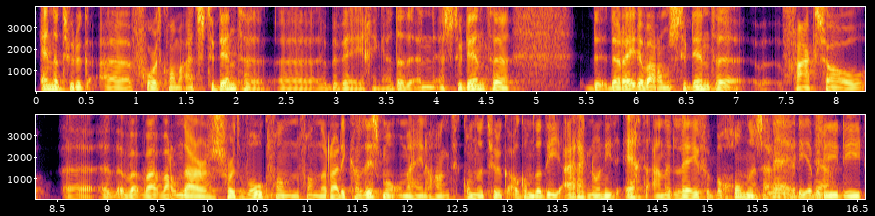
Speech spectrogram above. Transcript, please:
en natuurlijk eh, voortkwam uit studentenbewegingen. Dat en, en studenten, de, de reden waarom studenten vaak zo eh, wa- waarom daar een soort wolk van, van radicalisme omheen hangt, komt natuurlijk ook omdat die eigenlijk nog niet echt aan het leven begonnen zijn. Nee, hè? Die hebben ja. die, die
